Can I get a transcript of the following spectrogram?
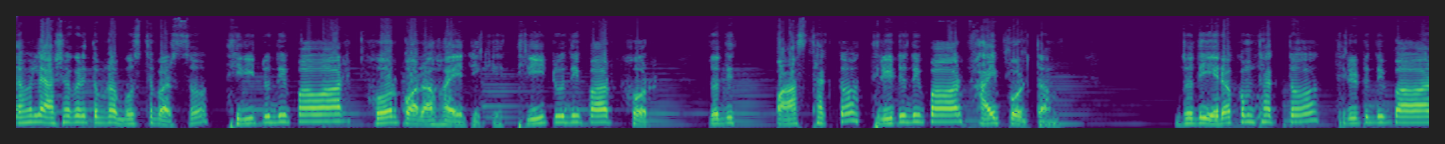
তাহলে আশা করি তোমরা বুঝতে পারছ। Three to the power four পড়া হয় এটিকে। Three to the power four যদি পাঁচ থাকতো three to the power five পড়তাম। যদি এরকম থাকতো থ্রি টু দি পাওয়ার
